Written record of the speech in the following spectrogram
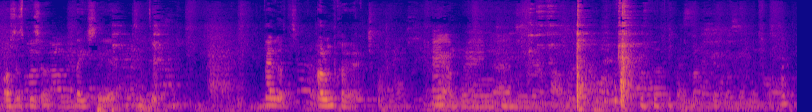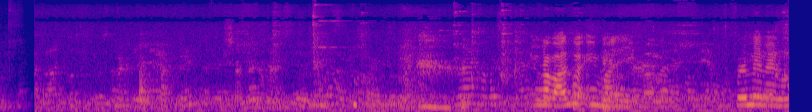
Og så spiser du begge skiver samtidig. Veldig godt. Alle må prøve. Jeg har prøvd. Det var så innmari. Får du med meg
